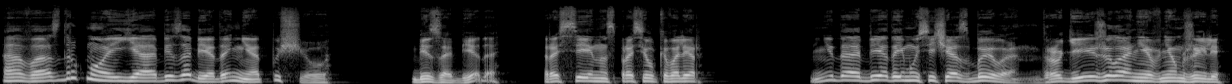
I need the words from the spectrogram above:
«А вас, друг мой, я без обеда не отпущу». «Без обеда?» — рассеянно спросил кавалер. Не до обеда ему сейчас было, другие желания в нем жили.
